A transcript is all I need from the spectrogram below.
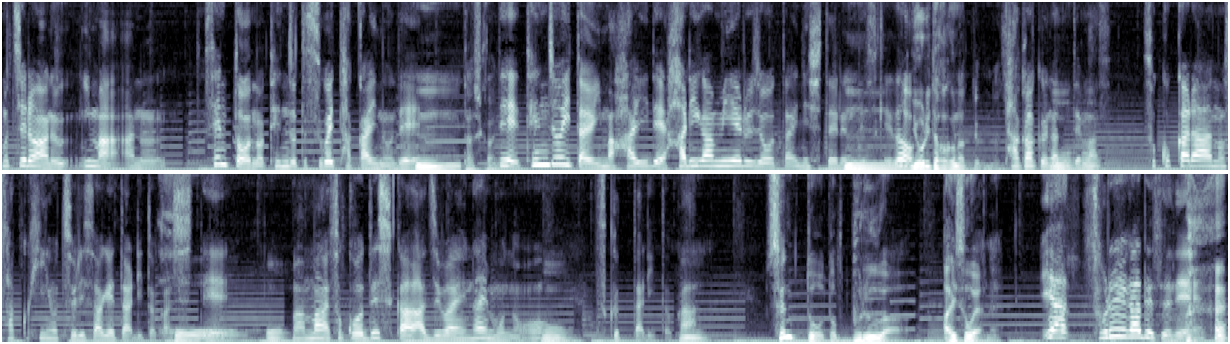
もちろんあの今あの銭湯の天井ってすごい高いので、うんうん、確かに。で天井板を今灰で梁が見える状態にしてるんですけどうんより高くなってるんです高くなってます。そこからあの作品を吊り下げたりとかしてまあまあそこでしか味わえないものを作ったりとか、うん。銭湯とブルーは合いそうやね。いやそれがですね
